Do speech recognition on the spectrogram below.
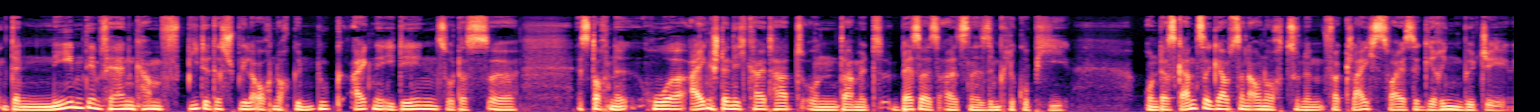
Denn neben dem Fernkampf bietet das Spiel auch noch genug eigene Ideen, so dass äh, es doch eine hohe Eigenständigkeit hat und damit besser ist als eine simple Kopie. Und das Ganze gab es dann auch noch zu einem vergleichsweise geringen Budget.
